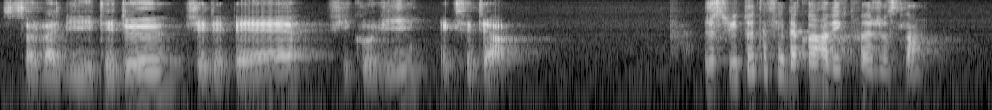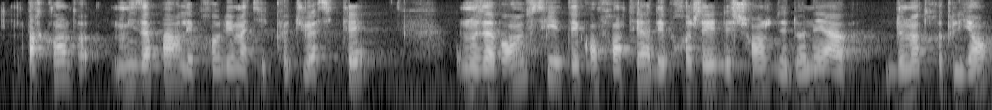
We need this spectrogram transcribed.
Solvabilité 2, GDPR, FICOVI, etc. Je suis tout à fait d'accord avec toi, Jocelyn. Par contre, mis à part les problématiques que tu as citées, nous avons aussi été confrontés à des projets d'échange des données de notre client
